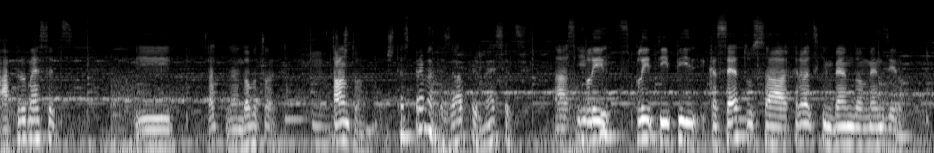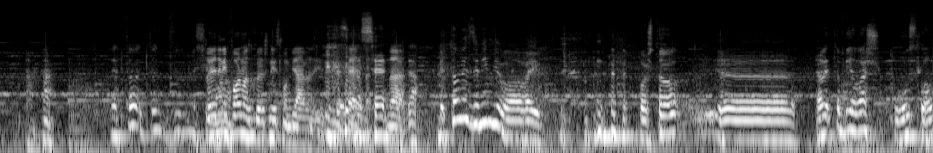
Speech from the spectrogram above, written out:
april mesec. I tako, jedan dobar čovjek. Talentovan. Šta spremate za april mesec? A Split, Split EP kasetu sa hrvatskim bendom Men Zero. Aha. E, to, to, mislim, To je jedini ono- format koji još nismo objavili. Kaseta. Kaseta, da. da. E, to mi je zanimljivo, ovaj, pošto, da li je to bio vaš uslov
